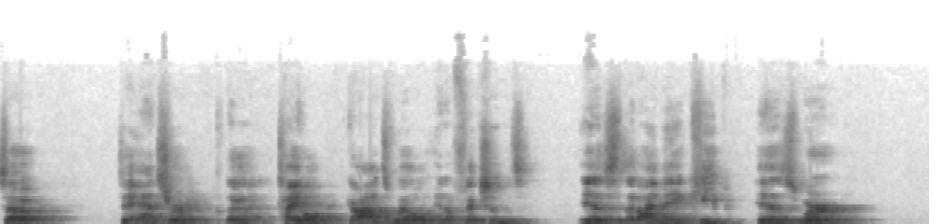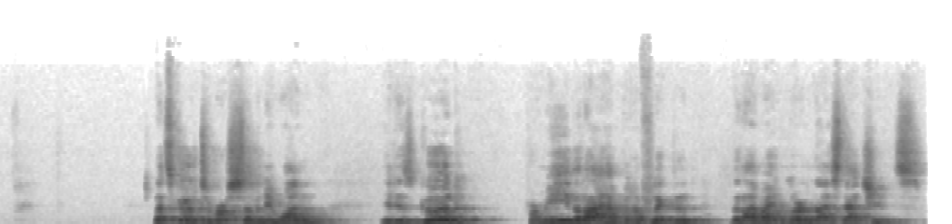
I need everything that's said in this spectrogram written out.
So, to answer the title, God's will in afflictions is that I may keep his word. Let's go to verse 71. It is good for me that I have been afflicted, that I might learn thy statutes.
